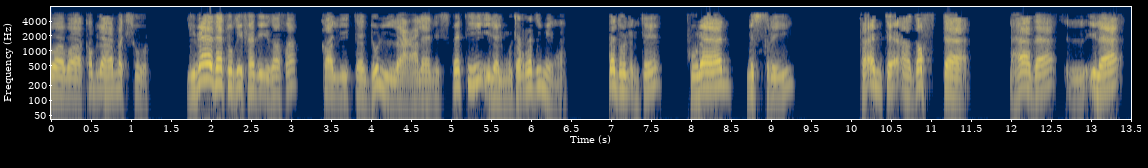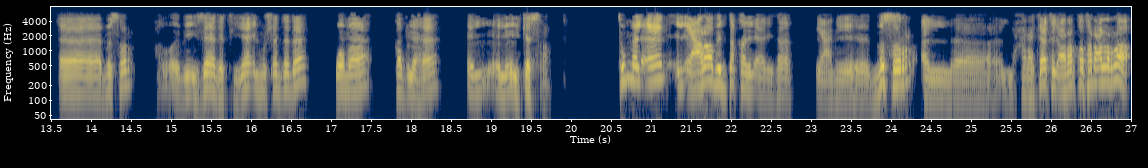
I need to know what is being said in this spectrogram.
وقبلها مكسور. لماذا تضيف هذه الإضافة؟ قال لتدل على نسبته إلى المجرد منها. تدل أنت فلان مصري فأنت أضفت هذا إلى آه، مصر بإزادة ياء المشددة وما قبلها الكسرة. ثم الآن الإعراب انتقل الآن. إذا يعني مصر الحركات الإعراب تطر على الراء.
